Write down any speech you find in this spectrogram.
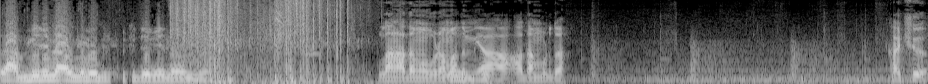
Lan birini aldım öbürkü de beni aldı. Ulan adamı vuramadım Oğlum, ya. Adam burada. Kaçıyor.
